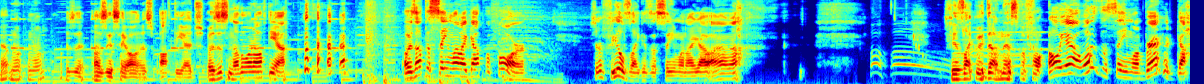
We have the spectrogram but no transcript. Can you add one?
No, no, no. What is it? I was gonna say, oh, it's off the edge. Oh, is this another one off the... Yeah. oh, is that the same one I got before? Sure feels like it's the same one I got. I don't know. Feels like we've done this before. Oh yeah, it was the same one Bracket got.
